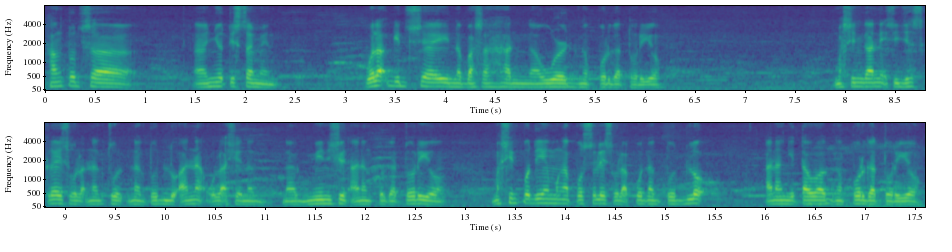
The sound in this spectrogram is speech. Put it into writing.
hangtod sa ah, New Testament wala gid siya nabasahan nga word nga purgatorio. Masin gani si Jesus Christ wala nagtudlo ana wala siya nag nag-mention anang purgatorio. Masin po diyang mga apostoles wala po nagtudlo anang gitawag nga purgatorio.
